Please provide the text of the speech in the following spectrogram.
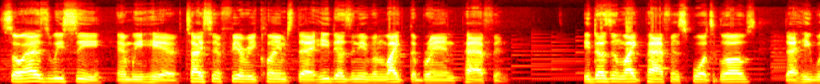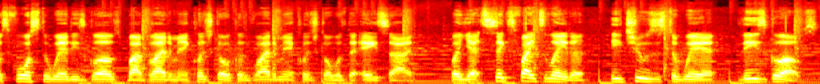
So as we see and we hear, Tyson Fury claims that he doesn't even like the brand Paffen. He doesn't like Paffen sports gloves, that he was forced to wear these gloves by Wladimir Klitschko because Wladimir Klitschko was the A side but yet six fights later, he chooses to wear these gloves.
